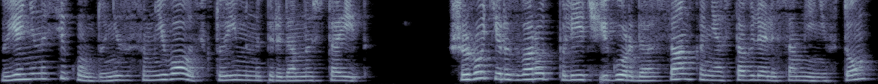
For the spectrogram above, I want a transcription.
но я ни на секунду не засомневалась, кто именно передо мной стоит. Широкий разворот плеч и гордая осанка не оставляли сомнений в том,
